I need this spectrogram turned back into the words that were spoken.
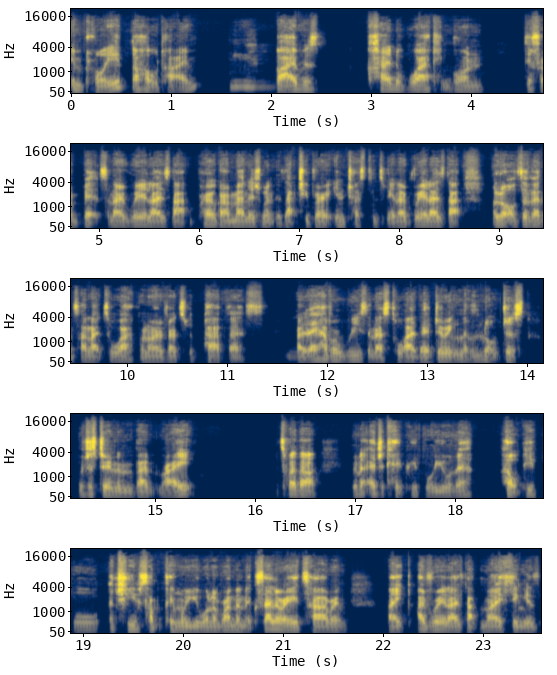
employed the whole time, mm-hmm. but I was kind of working on different bits. And I realized that program management is actually very interesting to me. And I've realized that a lot of the events I like to work on are events with purpose. Like they have a reason as to why they're doing them, not just we're just doing an event, right? It's whether you want to educate people, you want to help people achieve something, or you want to run an accelerator. And like I've realized that my thing is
